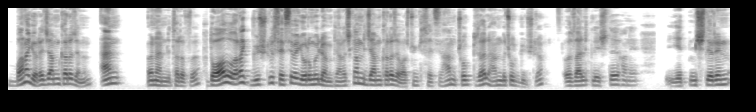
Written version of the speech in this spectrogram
Bana göre Cem Karaca'nın en önemli tarafı. Doğal olarak güçlü sesi ve yorumuyla ön plana çıkan bir Cem Karaca var. Çünkü sesi hem çok güzel hem de çok güçlü. Özellikle işte hani 70'lerin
